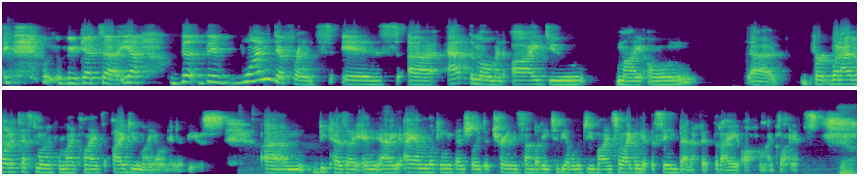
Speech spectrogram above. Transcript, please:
we get uh, yeah the the one difference is uh, at the moment i do my own uh, for when I want a testimonial from my clients, I do my own interviews um, because I and I, I, am looking eventually to train somebody to be able to do mine, so I can get the same benefit that I offer my clients. Yeah.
